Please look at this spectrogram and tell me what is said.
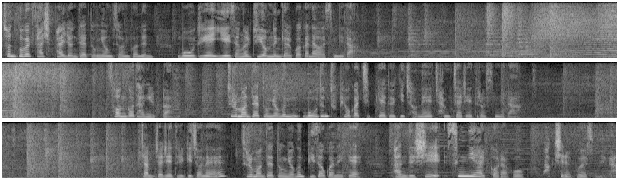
(1948년) 대통령 선거는 모두의 예상을 뒤엎는 결과가 나왔습니다. 선거 당일 밤 트루먼 대통령은 모든 투표가 집계되기 전에 잠자리에 들었습니다. 잠자리에 들기 전에 트루먼 대통령은 비서관에게 반드시 승리할 거라고 확신을 보였습니다.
